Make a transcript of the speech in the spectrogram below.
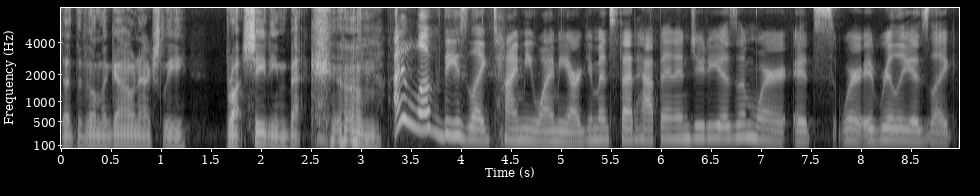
that the Vilna Gaon actually brought shadim back. um, I love these like timey wimey arguments that happen in Judaism where it's where it really is like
